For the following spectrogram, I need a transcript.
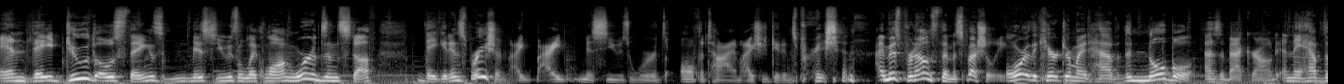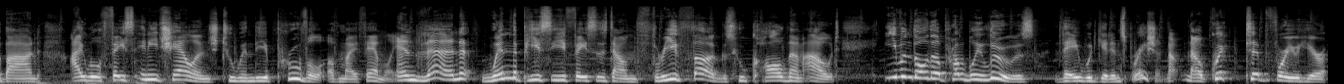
and they do those things, misuse like long words and stuff, they get inspiration. I, I misuse words all the time. I should get inspiration. I mispronounce them especially. Or the character might have the noble as a background and they have the bond, I will face any challenge to win the approval of my family. And then when the PC faces down three thugs who call them out, even though they'll probably lose, they would get inspiration. Now, now, quick tip for you here.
